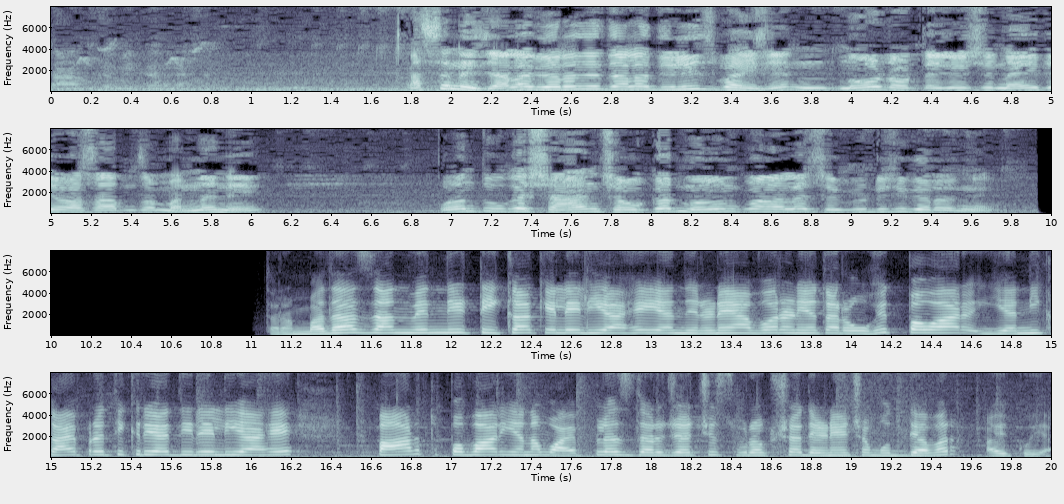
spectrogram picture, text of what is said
ताण कमी करण्यासाठी. असं नाही. ज्याला गरज आहे त्याला दिलीच पाहिजे. नो डाऊट त्याच्याविषयी नाही देऊ असं आमचं म्हणणं नाही. परंतु उगा शान शौकत म्हणून कोणाला सिक्युरिटीची गरज नाही. तर अंबादास दानवेंनी टीका केलेली आहे या निर्णयावर आणि आता रोहित पवार यांनी काय प्रतिक्रिया दिलेली आहे? पार्थ पवार यांना वाय प्लस दर्जाची सुरक्षा देण्याच्या मुद्द्यावर ऐकूया.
